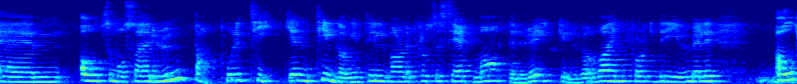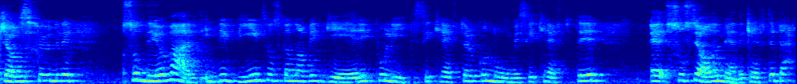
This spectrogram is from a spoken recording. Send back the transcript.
eh, alt som også er rundt. da, Politikken, tilgangen til var det prosessert mat eller røyk, eller hva, enn folk driver med, eller Alt. junkfood. eller... Så det å være et individ som skal navigere i politiske krefter, økonomiske krefter, eh, sosiale mediekrefter, det er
